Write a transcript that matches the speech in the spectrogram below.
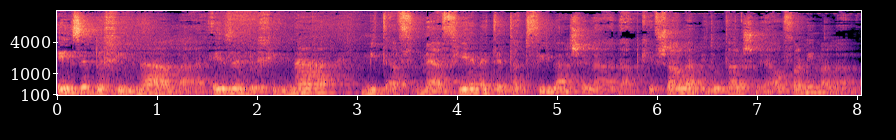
איזה בחינה, איזה בחינה מתאפ... מאפיינת את התפילה של האדם, כי אפשר להעמיד אותה על שני האופנים הללו.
